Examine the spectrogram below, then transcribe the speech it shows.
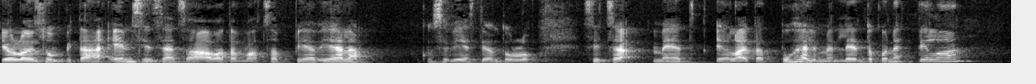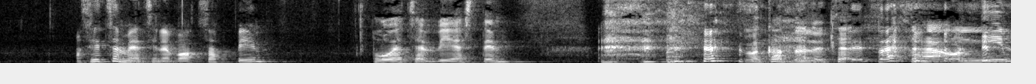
jolloin sun pitää ensin, sä et saa avata Whatsappia vielä, kun se viesti on tullut, sit sä meet ja laitat puhelimen lentokonetilaan, sit sä meet sinne Whatsappiin, luet sen viestin, Mä katson, että tämä on niin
